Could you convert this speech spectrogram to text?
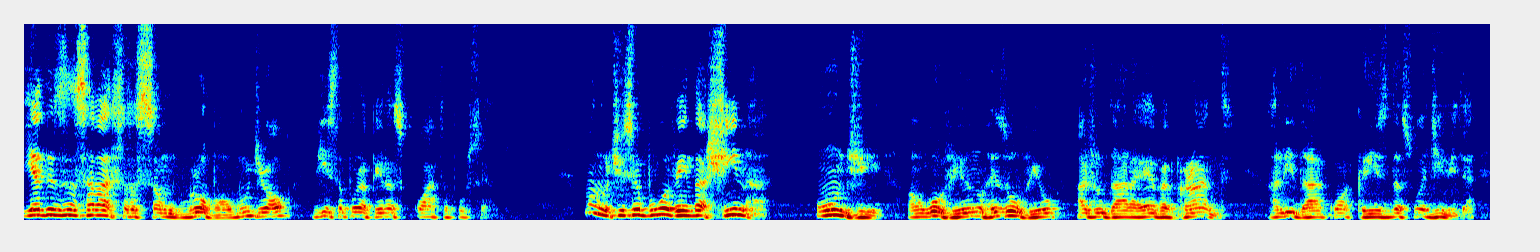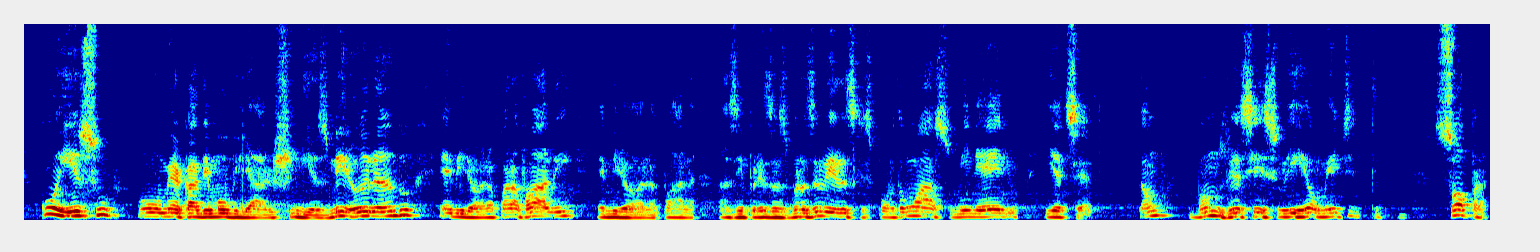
E a desaceleração global mundial vista por apenas 4%. Uma notícia boa vem da China, onde o governo resolveu ajudar a Evergrande a lidar com a crise da sua dívida. Com isso, o mercado imobiliário chinês melhorando, é melhora para a Vale, é melhora para as empresas brasileiras que exportam aço, minério e etc. Então, vamos ver se isso aí realmente sopra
